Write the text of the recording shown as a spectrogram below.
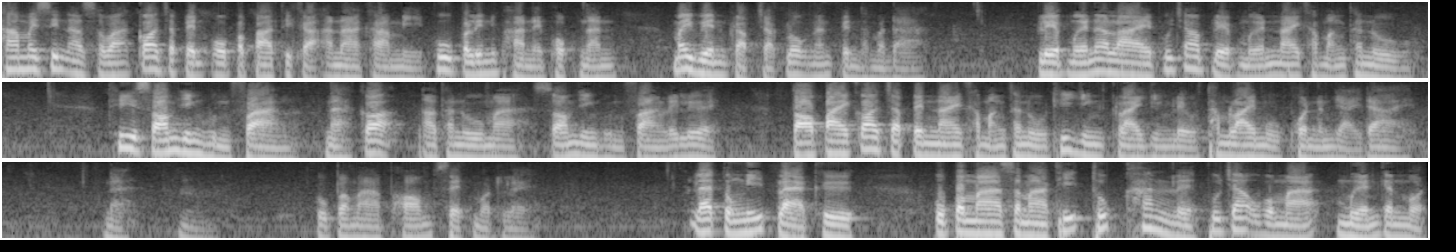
ถ้าไม่สิ้นอาสวะก็จะเป็นโอปปาติกะอนาคามี ผู้ปรินิพานในภพนั้น ไม่เวียนกลับจากโลกนั้นเป็นธรรมดา เปรียบเหมือนอะไรผู้เจ้าเปรียบเหมือนนายขมังธนู ที่ซ้อมยิงหุ่นฟางนะก็เอาธนูมาซ้อมยิงหุ่นฟางเรื่อยๆ ต่อไปก็จะเป็นนายขมังธนูที่ยิงไกลยิงเร็วทำลายหมู่พลนันใหญ่ได้นะอุปมาพร้อมเสร็จหมดเลย และตรงนี้แปลกคือ อุปมาสมาธิทุกขั้นเลยผู้เจ้าอุปมาเหมือนกันหมด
